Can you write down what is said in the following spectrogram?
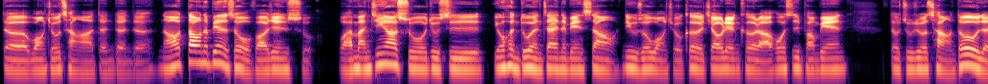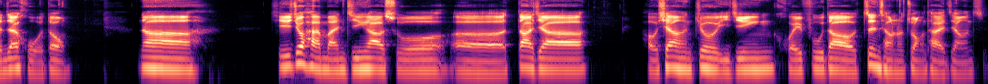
的网球场啊等等的。然后到那边的时候，我发现说我还蛮惊讶，说就是有很多人在那边上，例如说网球课、教练课啦，或是旁边的足球场都有人在活动。那其实就还蛮惊讶，说呃大家好像就已经恢复到正常的状态这样子。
